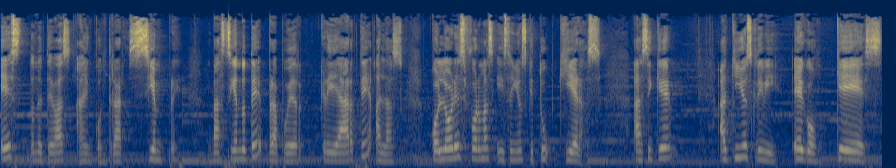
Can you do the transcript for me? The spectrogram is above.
es donde te vas a encontrar siempre, vaciándote para poder crearte a las colores, formas y diseños que tú quieras. Así que aquí yo escribí, ego, ¿qué es?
